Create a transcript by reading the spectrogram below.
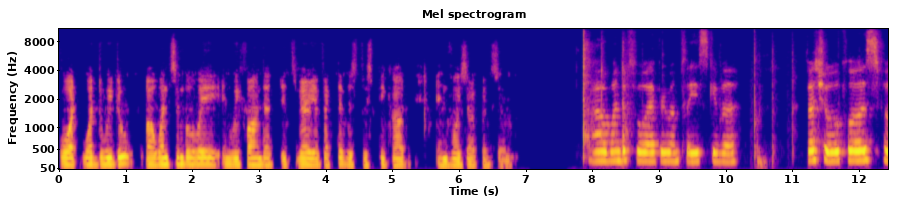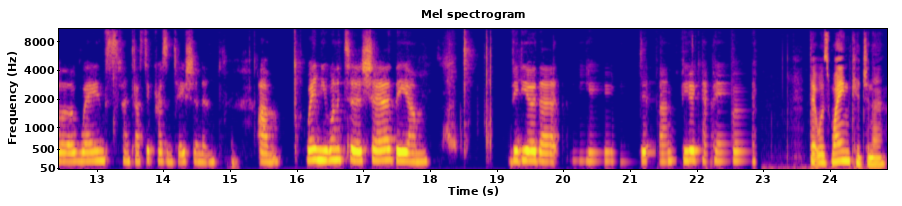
what what do we do? Uh, one simple way, and we found that it's very effective, is to speak out and voice our concern. Oh, wonderful. Everyone, please give a virtual applause for Wayne's fantastic presentation. And um, Wayne, you wanted to share the um, video that you did, um, video campaign for. That was Wayne Kijiner,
